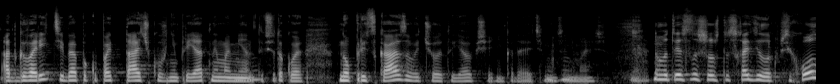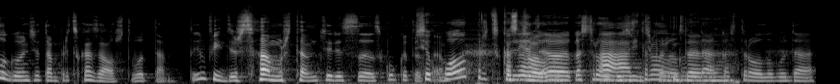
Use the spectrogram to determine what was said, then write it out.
отговорить тебя покупать тачку в неприятный момент mm-hmm. и все такое. Но предсказывать что-то я вообще никогда этим mm-hmm. не занимаюсь. Ну вот я слышала, что ты сходила к психологу, он тебе там предсказал, что вот там ты выйдешь замуж там через э, сколько-то Психолог там... предсказал? Э, астрологу, а, извините, астролог, пожалуйста, да, да, к астрологу, да.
